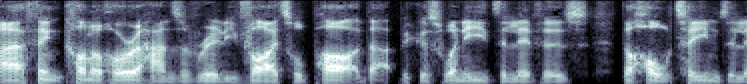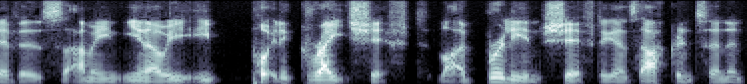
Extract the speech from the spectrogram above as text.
And I think Conor Hourihane's a really vital part of that because when he delivers, the whole team delivers. I mean, you know, he, he put in a great shift, like a brilliant shift against Accrington. And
